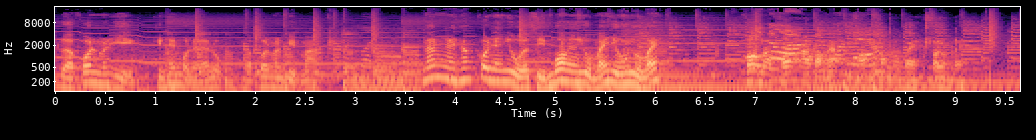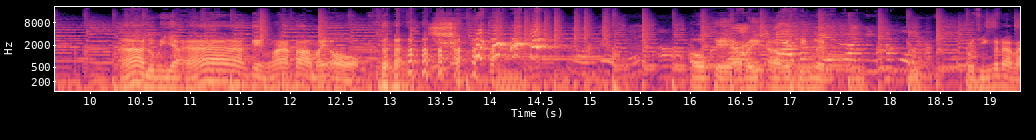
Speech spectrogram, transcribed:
เหลือก้นมันอีก กินให้หมดเลยนะลูกเหลือก้นมันบีบมา นั่นไงข้างก้นยังอยู่สีม่วงยังอยู่ไหมอยู่อยู่ไหมเคาะมาเคาะอาปากนะเคาะเคาะลงไปเคาะลงไปอ่าดูมิยาอ่าเก่งมากค่ะไม่ออก โอเคเอาไปเอาไปทิ้งเลยเรากินข้าวบนเอาไปทิ้งก็ได้ไหม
